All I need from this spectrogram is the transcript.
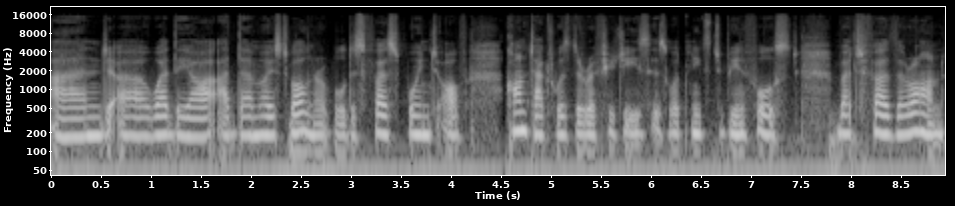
and uh, where they are at their most vulnerable. This first point of contact with the refugees is what needs needs to be enforced. But further on,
